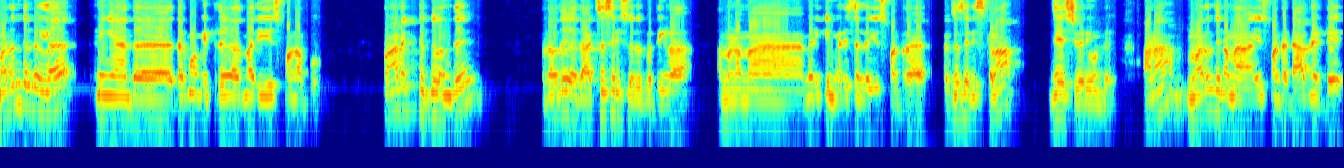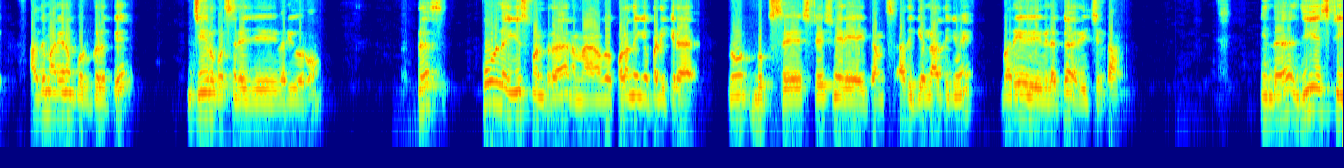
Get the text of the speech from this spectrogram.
மருந்துகளில் நீங்கள் அந்த தெர்மோமீட்ரு அது மாதிரி யூஸ் பண்ண ப்ராடக்ட்டுக்கு வந்து அதாவது அது அக்சசரிஸ் வருது பார்த்தீங்களா? நம்ம நம்ம மெடிக்கல் மெடிசனில் யூஸ் பண்ணுற அக்சசரிஸ்க்கெல்லாம் ஜிஎஸ்டி வரி உண்டு. ஆனால் மருந்து நம்ம யூஸ் பண்ணுற டேப்லெட்டு அது மாதிரியான பொருட்களுக்கு ஜீரோ பர்சன்டேஜ் வரி வரும். ப்ளஸ் ஸ்கூலில் யூஸ் பண்ணுற நம்ம குழந்தைங்க படிக்கிற நோட் புக்ஸு ஸ்டேஷனரி ஐட்டம்ஸ் அதுக்கு எல்லாத்துக்குமே வரி விலக்கு அறிவிச்சிருக்காங்க. இந்த ஜிஎஸ்டி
